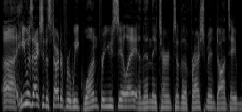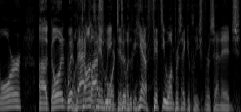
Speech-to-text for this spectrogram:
Uh, he was actually the starter for Week One for UCLA, and then they turned to the freshman Dante Moore. Uh, going went Well, back Dante last Moore week. didn't look. the- He had a fifty-one percent completion percentage,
